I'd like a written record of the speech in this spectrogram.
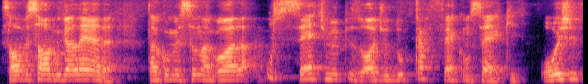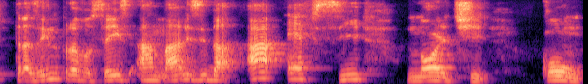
Salve, salve, galera! Tá começando agora o sétimo episódio do Café com Sec. Hoje trazendo para vocês a análise da AFC Norte com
